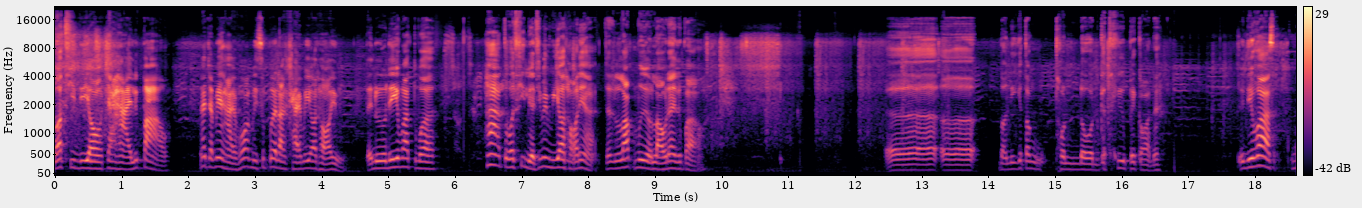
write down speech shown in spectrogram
ล็อสทีเดียวจะหายหรือเปล่า น่าจะไม่หายเพราะว่ามีซูเปอร์ลังใช้ไม่ย่อท้ออยู่ แต่ดูดีว่าตัว ห้าตัวที่เหลือที่ไม่มีย่อท้อเนี่ย จะรับมือเราได้หรือเปล่า เออเออตอนนี้ก็ต้องทนโดนกระทืบไปก่อนนะดูดีว่าโบ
